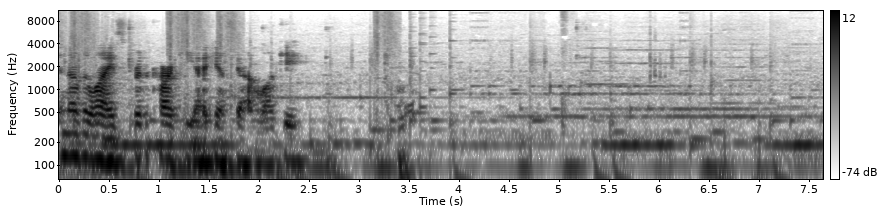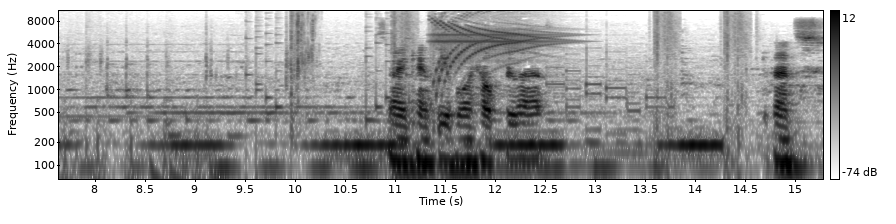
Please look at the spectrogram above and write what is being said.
And otherwise, for the car key, I just got lucky. Sorry, I can't be able to help for that. That's...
